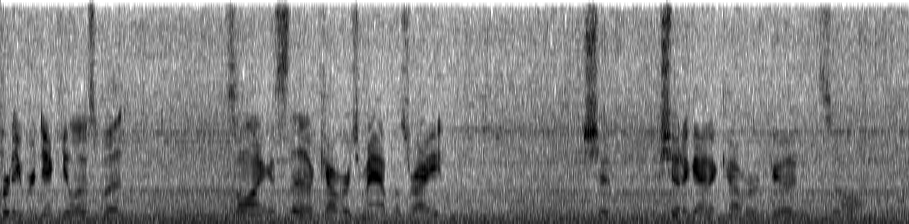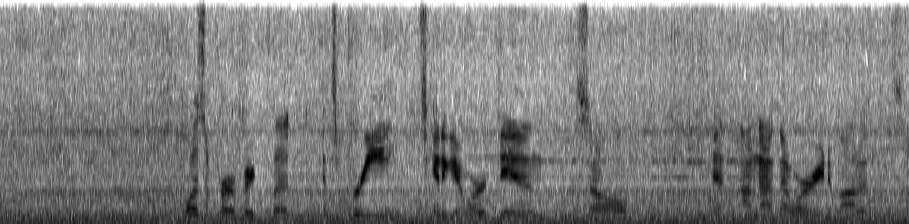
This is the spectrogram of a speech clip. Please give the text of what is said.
pretty ridiculous, but as long as the coverage map was right, should should have got it covered good. So wasn't perfect, but it's pre. It's gonna get worked in, so I'm not that worried about it. So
